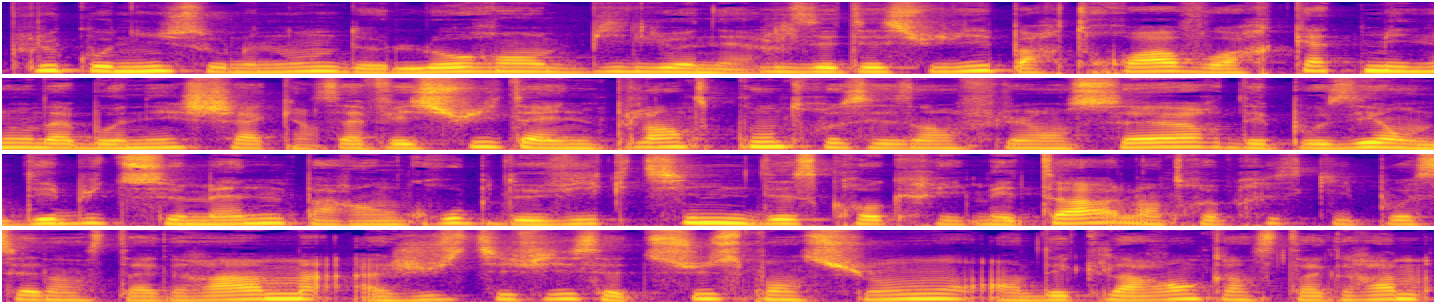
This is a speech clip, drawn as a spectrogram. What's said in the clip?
plus connu sous le nom de Laurent Billionnaire. Ils étaient suivis par 3 voire 4 millions d'abonnés chacun. Ça fait suite à une plainte contre ces influenceurs déposée en début de semaine par un groupe de victimes d'escroquerie. Meta, l'entreprise qui possède Instagram, a justifié cette suspension en déclarant Instagram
